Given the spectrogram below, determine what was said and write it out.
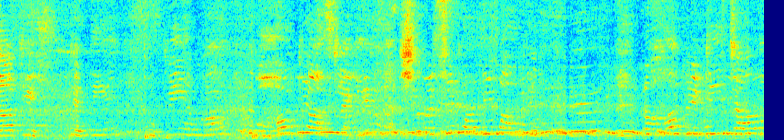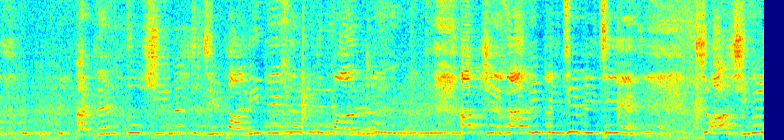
जाके कहती है, पुप्पी अम्मा, बहुत प्यास लगी शिवर से पानी मांग रहे कहा, बेटी, जा। अगर तो शिवर तुझे पानी दे है तो मांग। लो अब शहजादी पीछे पीछे है और तो शिवर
